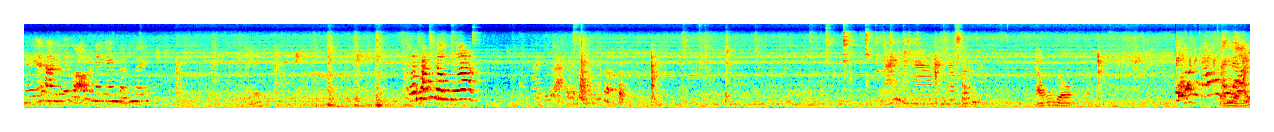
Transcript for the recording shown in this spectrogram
Vậy thôi, đưa cái gỗ lên đây cho em đựng đi. Rồi sống vô chưa? Hai bữa Nãy đậu luộc Đây Trộn là quẩy.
